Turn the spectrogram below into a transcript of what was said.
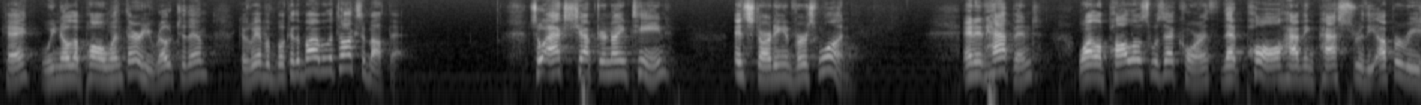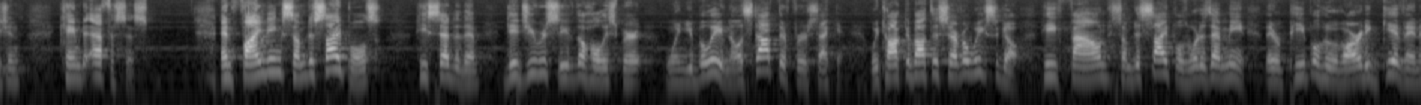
Okay? We know that Paul went there, he wrote to them, because we have a book of the Bible that talks about that. So, Acts chapter 19, and starting in verse 1. And it happened, while Apollos was at Corinth, that Paul, having passed through the upper region, came to Ephesus. And finding some disciples, he said to them, Did you receive the Holy Spirit when you believed? Now let's stop there for a second. We talked about this several weeks ago. He found some disciples. What does that mean? They were people who have already given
